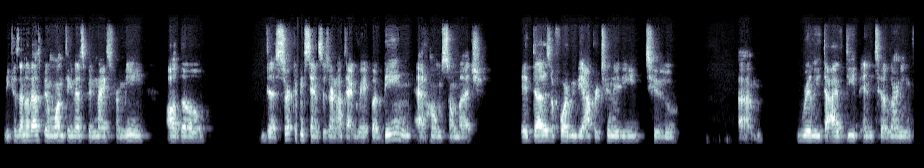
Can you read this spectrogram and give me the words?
because i know that's been one thing that's been nice for me although the circumstances are not that great but being at home so much it does afford me the opportunity to um, really dive deep into learning,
